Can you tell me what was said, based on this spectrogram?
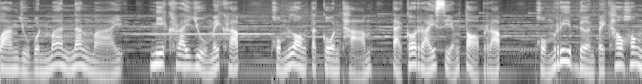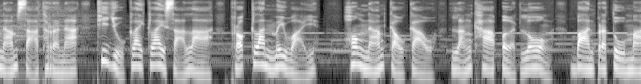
วางอยู่บนม่านนั่งไม้ มีใครอยู่ไหมครับ ผมลองตะโกนถาม แต่ก็ไร้เสียงตอบรับ ผมรีบเดินไปเข้าห้องน้ำสาธารณะที่อยู่ใกล้ๆศาลา เพราะกลั้นไม่ไหว ห้องน้ำเก่าๆ หลังคาเปิดโล่ง บานประตูไม้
